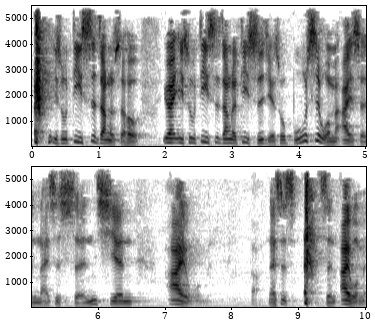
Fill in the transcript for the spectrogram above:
一书第四章的时候，约翰一书第四章的第十节说：“不是我们爱神，乃是神先爱我们。”啊，乃是神爱我们，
